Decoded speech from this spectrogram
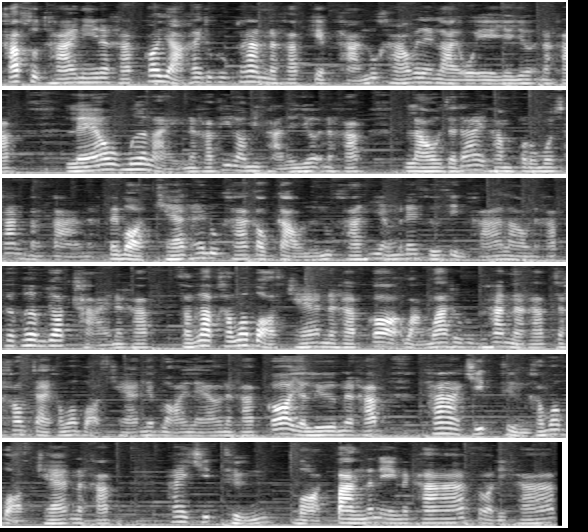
ครับสุดท้ายนี้นะครับก็อยากให้ทุกๆท่านนะครับเก็บฐานลูกค้าไว้ใน Line OA เยอะๆนะครับแล้วเมื่อไหร่นะครับที่เรามีฐานเยอะๆนะครับเราจะได้ทำโปรโมชั่นต่างๆนะไปบอร์ดแคสให้ลูกค้าเก่าๆหรือลูกค้าที่ยังไม่ได้ซื้อสินค้าเรานะครับเพื่อเพิ่มยอดขายนะครับสำหรับคำว่าบอร์ดแคสนะครับก็หวังว่าทุกๆท่านนะครับจะเข้าใจคำว่าบอร์ดแคสเรียบร้อยแล้วนะครับก็อย่าลืมนะครับถ้าคิดถึงคำว่าบอร์ดแคสนะครับให้คิดถึงบอร์ดปังนั่นเองนะครับ สวัสดีครับ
